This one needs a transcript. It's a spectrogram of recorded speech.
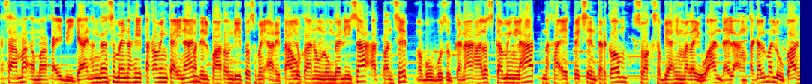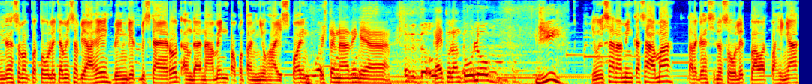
kasama ang mga kaibigan. Hanggang sa may nakita kaming kainan, patil-patong dito sa may Aritaw. Ilocanong longganisa at pansit, mabubusog ka na. Halos kaming lahat naka-FX Intercom, swak sa biyaheng malayuan dahil ang tagal malubak. Hanggang sa magpatuloy kami sa biyahe, Benguet Vizcaya Road ang daan namin papuntang New High Point. First time natin kaya kahit walang tulog. G. Yung isa naming kasama, talagang sinusulit bawat pahinga.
